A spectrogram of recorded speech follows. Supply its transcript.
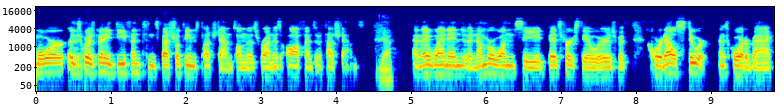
more. Or they scored as many defense and special teams touchdowns on this run as offensive touchdowns. Yeah. And they went into the number one seed Pittsburgh Steelers with Kordell Stewart as quarterback,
